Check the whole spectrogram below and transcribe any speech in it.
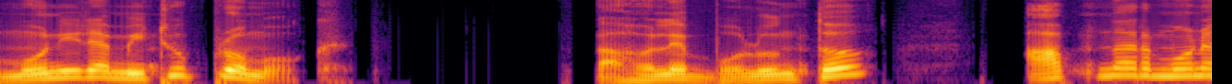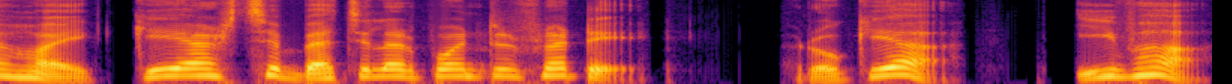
মনিরা মিঠু প্রমুখ। তাহলে বলুন তো, আপনার মনে হয় কে আসছে ব্যাচেলার পয়েন্টের ফ্ল্যাটে? রোকেয়া, ইভা,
